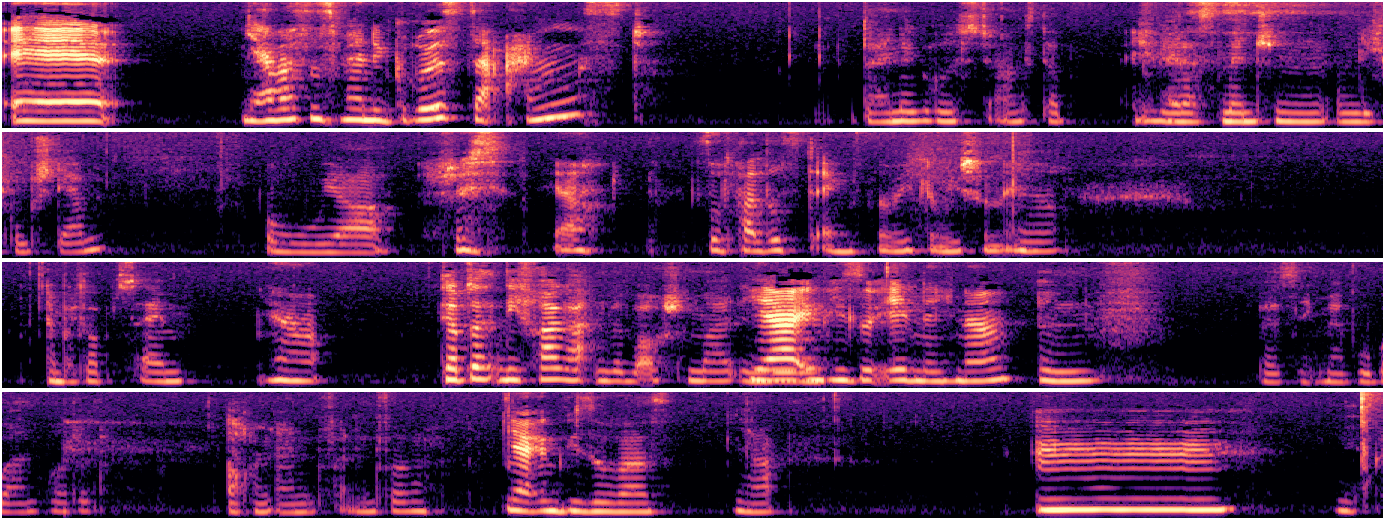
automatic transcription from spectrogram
Äh, ja, was ist meine größte Angst? Deine größte Angst Ich wäre, weiß. dass Menschen um dich rum sterben. Oh ja, shit. Ja, so Verlustängste habe ich glaube ich schon. echt. Ja. Aber ich glaube, same. Ja, Ich glaube, die Frage hatten wir aber auch schon mal in ja den- irgendwie so ähnlich, ne? im, weiß nicht mehr wo beantwortet. Auch in einem von den Folgen. Ja, irgendwie sowas. Ja. Mm, Nächste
